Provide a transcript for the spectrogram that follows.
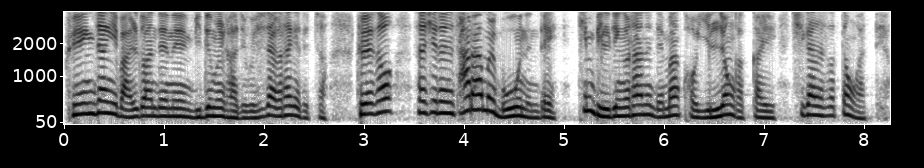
굉장히 말도 안 되는 믿음을 가지고 시작을 하게 됐죠. 그래서 사실은 사람을 모으는데 팀 빌딩을 하는 데만 거의 1년 가까이 시간을 썼던 것 같아요.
